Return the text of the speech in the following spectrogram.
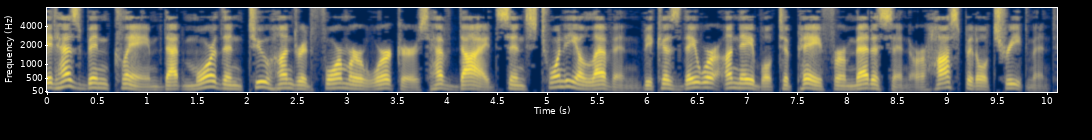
It has been claimed that more than 200 former workers have died since 2011 because they were unable to pay for medicine or hospital treatment.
